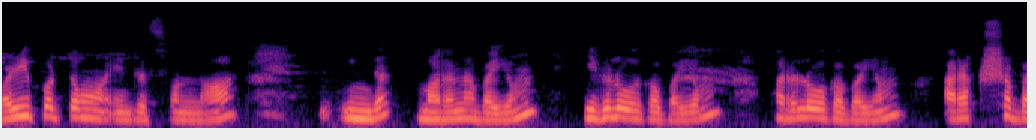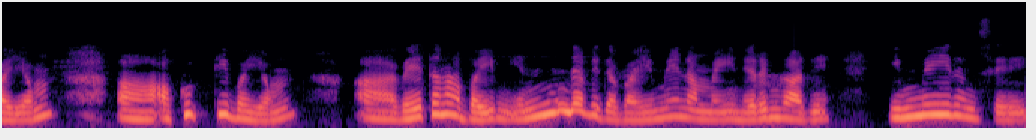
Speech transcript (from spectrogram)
வழிபட்டோம் என்று சொன்னால் இந்த மரண பயம் இகலோக பயம் பரலோக பயம் அரக்ஷ பயம் அகுப்தி பயம் வேதனா பயம் எந்த வித பயமே நம்மை நெருங்காது. இம்மையிலும் சரி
